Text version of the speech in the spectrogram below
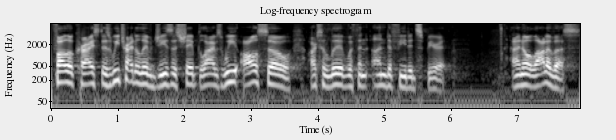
follow Christ, as we try to live Jesus shaped lives, we also are to live with an undefeated spirit. And I know a lot of us,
